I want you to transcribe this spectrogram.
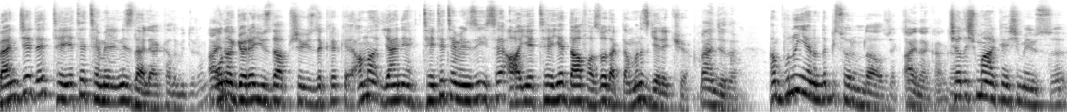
bence de TYT temelinizle alakalı bir durum. Aynen. Ona göre %60'a %40 ama yani TYT temelinizi ise AYT'ye daha fazla odaklanmanız gerekiyor. Bence de. Ama bunun yanında bir sorum daha olacak. canım. Aynen kanka. Çalışma arkadaşı mevzusu.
